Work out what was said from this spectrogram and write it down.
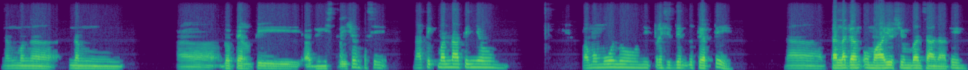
ng mga ng ah, Duterte administration kasi natikman natin yung pamumuno ni President Duterte na talagang umayos yung bansa natin.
